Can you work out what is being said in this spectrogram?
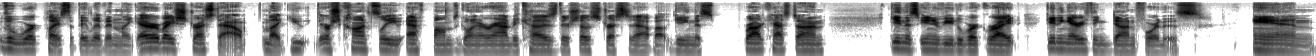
the workplace that they live in, like everybody's stressed out. Like you, there's constantly f bombs going around because they're so stressed out about getting this broadcast done getting this interview to work right, getting everything done for this. And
